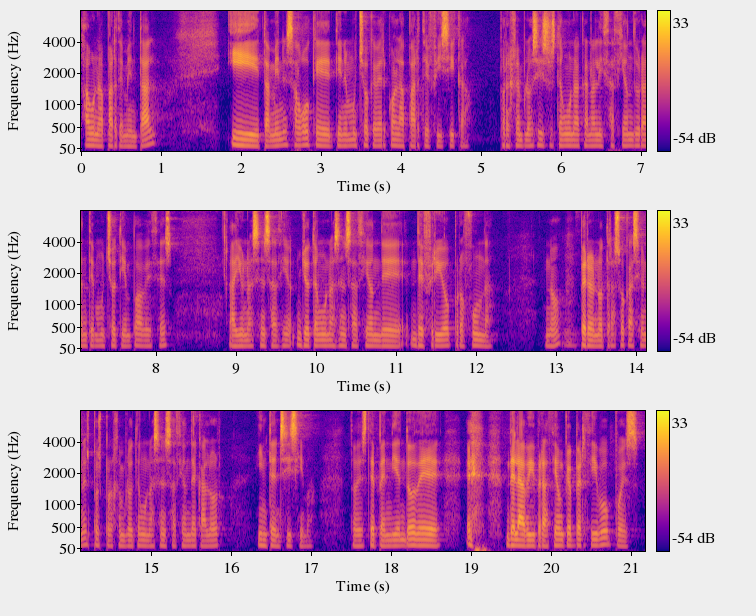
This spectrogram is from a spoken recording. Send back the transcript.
a una parte mental y también es algo que tiene mucho que ver con la parte física. Por ejemplo, si sostengo una canalización durante mucho tiempo, a veces hay una sensación, yo tengo una sensación de, frío profunda, ¿no? Mm. Pero en otras ocasiones, pues por ejemplo, tengo una sensación de calor intensísima. Entonces, dependiendo de, de la vibración que percibo, pues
